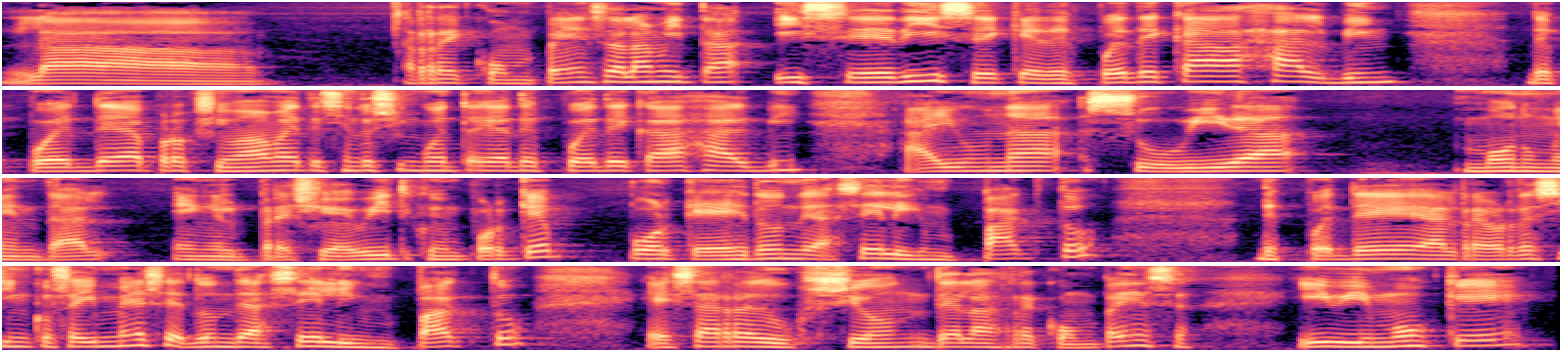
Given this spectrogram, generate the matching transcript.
la recompensa a la mitad y se dice que después de cada halving, después de aproximadamente 150 días después de cada halving, hay una subida monumental en el precio de Bitcoin. ¿Por qué? Porque es donde hace el impacto después de alrededor de 5 o 6 meses, donde hace el impacto esa reducción de las recompensas. Y vimos que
